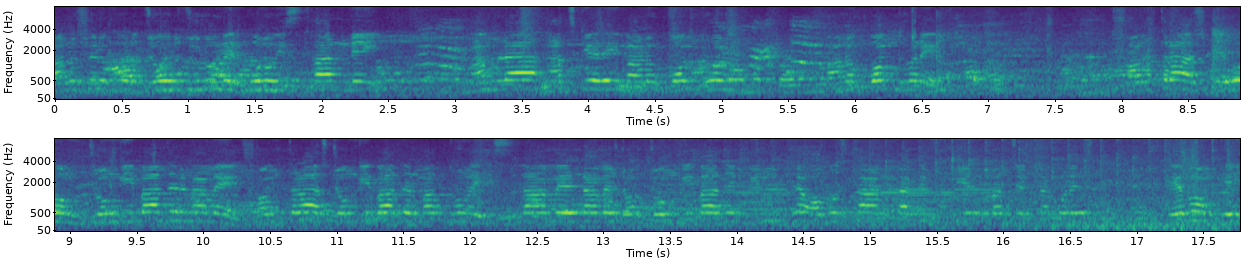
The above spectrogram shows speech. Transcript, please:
মানুষের উপর জোর জুলুমের কোনো স্থান নেই। আমরা আজকের এই মানববন্ধন, মানববন্ধনে সন্ত্রাস এবং জঙ্গিবাদের নামে, সন্ত্রাস জঙ্গিবাদের মাধ্যমে, ইসলামের নামে জঙ্গিবাদের বিরুদ্ধে অবস্থানটাকে ফুটিয়ে তোলার চেষ্টা করেছি। এবং এই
